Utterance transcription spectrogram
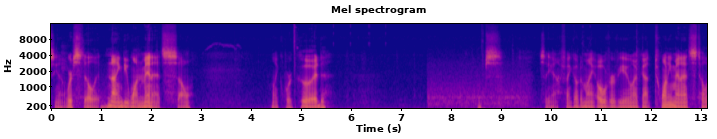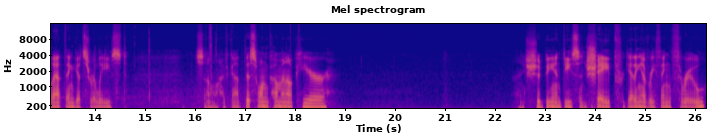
Because, you know, we're still at 91 minutes, so, like, we're good. Oops. So yeah, if I go to my overview, I've got 20 minutes till that thing gets released. So I've got this one coming up here. I should be in decent shape for getting everything through.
